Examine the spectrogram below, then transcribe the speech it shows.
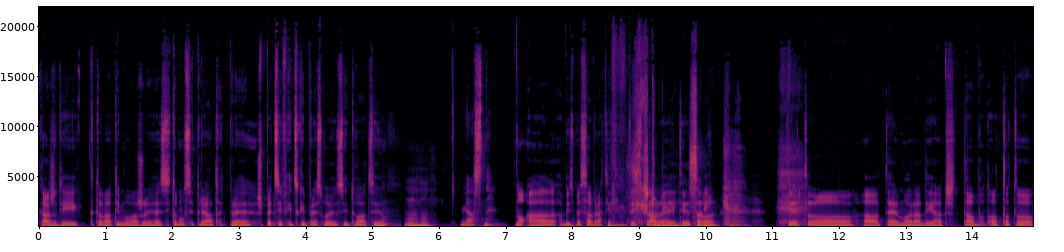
každý, kto nad tým uvažuje, si to musí prirátať pre, špecificky pre svoju situáciu. Mhm, jasné. No a aby sme sa vrátili k tej správe, tieto, sorry. tieto termoradiač, alebo no, toto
